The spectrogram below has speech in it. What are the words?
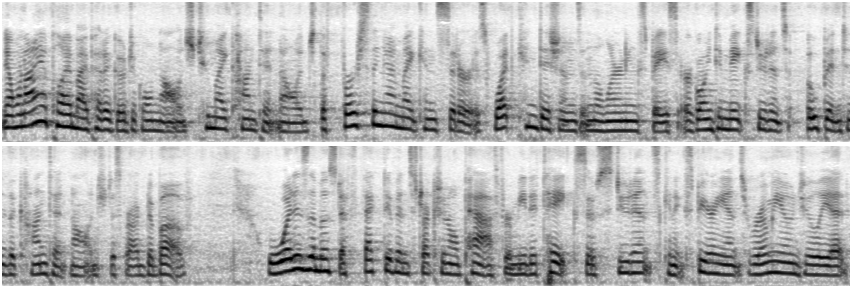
Now, when I apply my pedagogical knowledge to my content knowledge, the first thing I might consider is what conditions in the learning space are going to make students open to the content knowledge described above. What is the most effective instructional path for me to take so students can experience Romeo and Juliet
